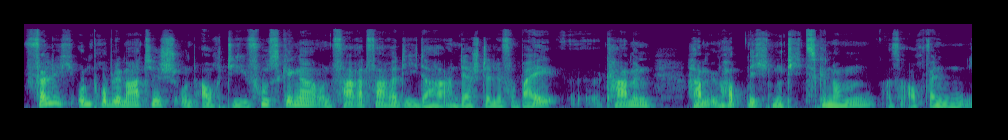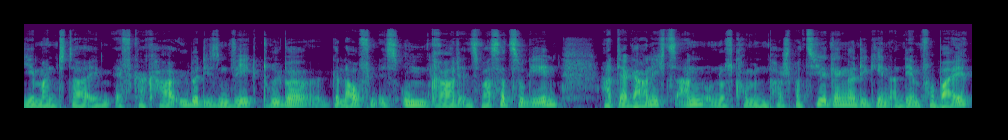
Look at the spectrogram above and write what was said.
völlig unproblematisch und auch die Fußgänger und Fahrradfahrer, die da an der Stelle vorbei äh, haben überhaupt nicht Notiz genommen. Also auch wenn jemand da eben FKK über diesen Weg drüber gelaufen ist, um gerade ins Wasser zu gehen, hat der gar nichts an und es kommen ein paar Spaziergänger, die gehen an dem vorbei.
